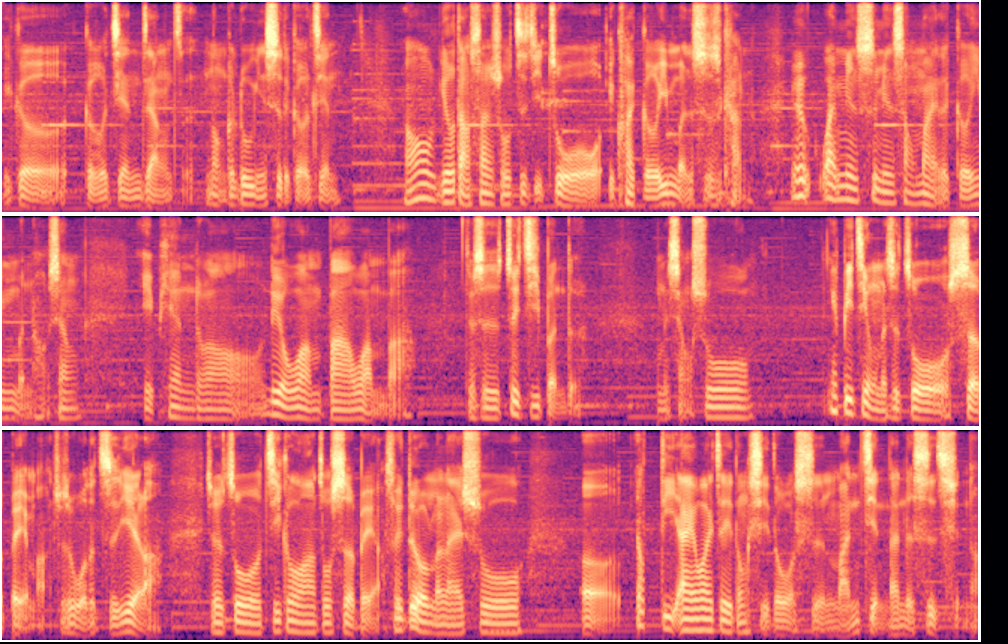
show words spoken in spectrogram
一个隔间这样子，弄个录音室的隔间，然后有打算说自己做一块隔音门试试看，因为外面市面上卖的隔音门好像一片都要六万八万吧，就是最基本的，我们想说。因为毕竟我们是做设备嘛，就是我的职业啦，就是做机构啊，做设备啊，所以对我们来说，呃，要 DIY 这些东西都是蛮简单的事情啊。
